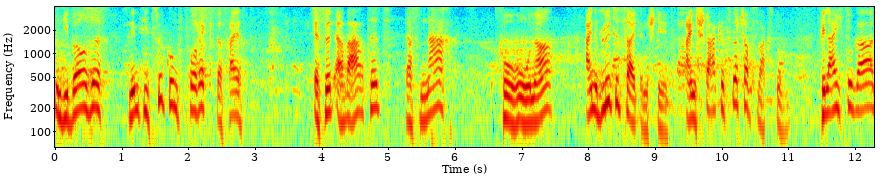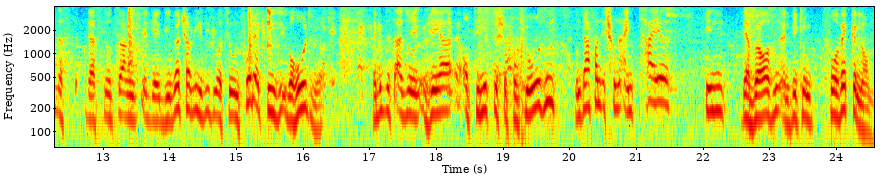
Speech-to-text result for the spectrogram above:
Und die Börse nimmt die Zukunft vorweg. Das heißt, es wird erwartet, dass nach Corona eine Blütezeit entsteht, ein starkes Wirtschaftswachstum. Vielleicht sogar, dass, dass sozusagen die, die wirtschaftliche Situation vor der Krise überholt wird. Da gibt es also sehr optimistische Prognosen und davon ist schon ein Teil in der Börsenentwicklung vorweggenommen.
